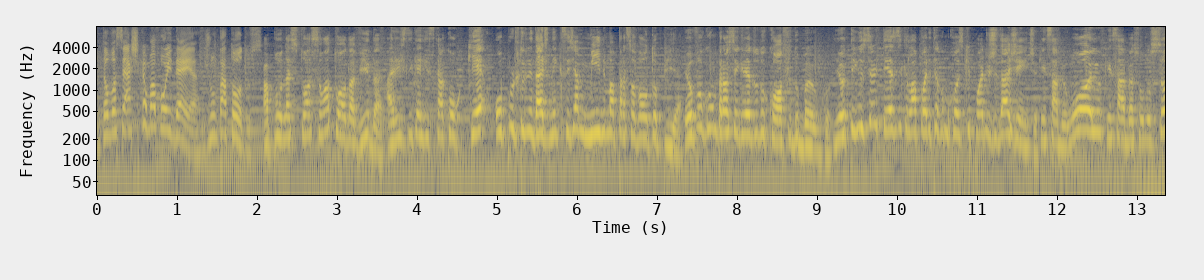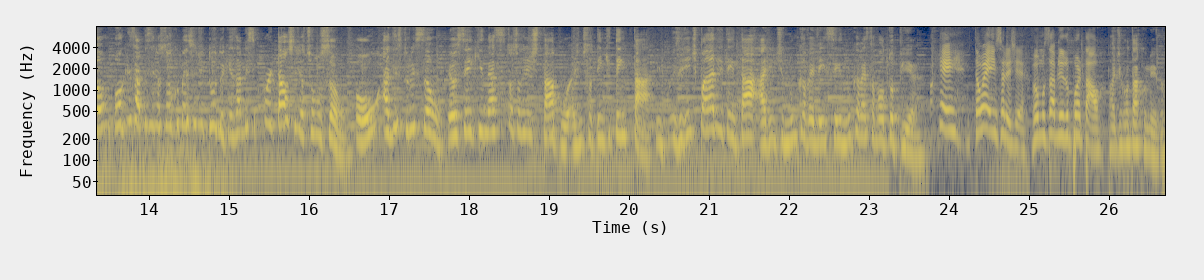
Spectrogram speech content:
Então você acha que é uma boa ideia juntar todos? Apu, na situação atual da vida, a gente tem que arriscar qualquer oportunidade, nem que seja mínima para salvar a utopia. Eu vou comprar o segredo do cofre do banco e eu tenho certeza que lá pode ter alguma coisa que pode ajudar a gente. Quem sabe um olho, quem sabe a solução, ou quem sabe seja só o começo de tudo, quem sabe esse portal seja a solução, ou a destruição. Eu sei que nessa situação que a gente tá, pô, a gente só tem que tentar. E se a gente parar de tentar, a gente nunca vai vencer e nunca vai salvar a utopia. Ok, então é isso, LG. Vamos abrir o portal. Pode contar comigo.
